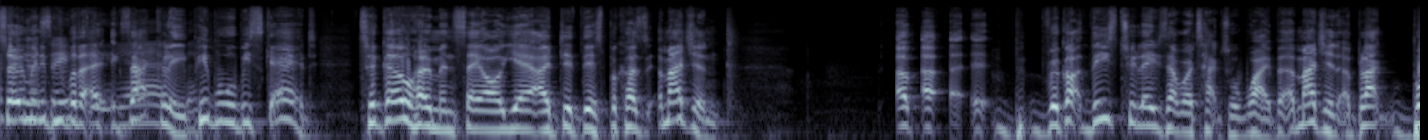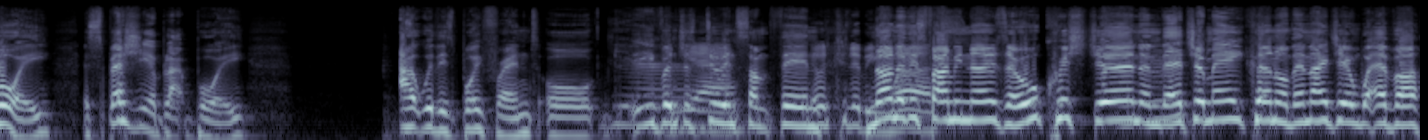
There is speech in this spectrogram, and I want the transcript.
so many your people that exactly Yes. people will be scared to go home and say, "Oh yeah, I did this," because imagine. Uh, uh, uh, regard these two ladies that were attacked were white, but imagine a black boy, especially a black boy, out with his boyfriend or even just Yeah. doing something. It could've been None of his family knows they're all Christian and they're Jamaican or they're Nigerian, whatever.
